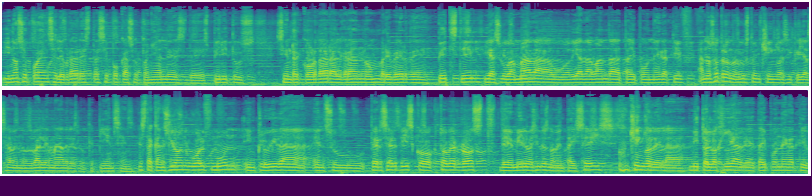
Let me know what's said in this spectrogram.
y no se pueden celebrar estas épocas otoñales de espíritus sin recordar al gran hombre verde Pete Steele y a su amada u odiada banda Typo Negative. A nosotros nos gusta un chingo, así que ya saben, nos vale madres lo que piensen. Esta canción Wolf Moon, incluida en su tercer disco October Rust de 1996, un chingo de la mitología de Typo Negative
